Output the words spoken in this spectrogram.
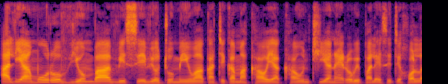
aliamuru vyumba visivyotumiwa katika makao ya kaunti ya Nairobi pale City Hall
